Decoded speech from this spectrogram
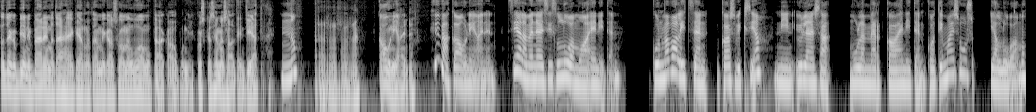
Otetaanko pieni pärinä tähän ja kerrotaan, mikä on Suomen luomupääkaupunki, koska se me saatiin tietää. No, Kauniainen. hyvä kauniainen. Siellä menee siis luomua eniten. Kun mä valitsen kasviksia, niin yleensä mulle merkkaa eniten kotimaisuus ja luomu.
